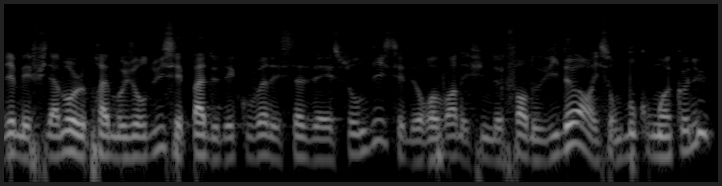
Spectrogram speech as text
dire mais finalement le problème aujourd'hui, c'est pas de découvrir des années 70, c'est de revoir des films de Vidor, ils sont beaucoup moins connus.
